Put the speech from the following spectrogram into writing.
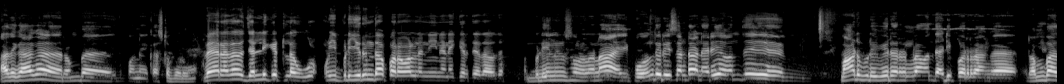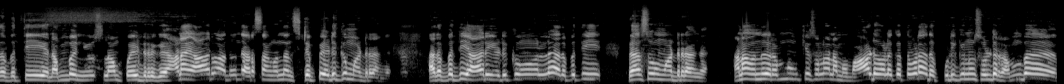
அதுக்காக ரொம்ப இது பண்ண கஷ்டப்படுவோம். வேற ஏதாவது ஜல்லிக்கட்டுல இப்படி இருந்தா பரவாயில்ல நீ நினைக்கிறது ஏதாவது? அப்படின்னு சொல்லணும்னா இப்போ வந்து ரீசெண்டா நிறைய வந்து மாடுபிடி வீரர்கள்லாம் வந்து அடிபடுறாங்க. ரொம்ப அதை பத்தி ரொம்ப நியூஸ்லாம் போயிட்டு இருக்கு ஆனா யாரும் அது வந்து அரசாங்கம் வந்து அந்த ஸ்டெப் எடுக்க மாட்டுறாங்க அதை பத்தி யாரும் எடுக்கவும் இல்லை அதை பத்தி பேசவும் மாட்டுறாங்க ஆனா வந்து ரொம்ப முக்கியம் சொல்லலாம் நம்ம மாடு வளர்க்கத்தை விட அதை பிடிக்கணும்னு சொல்லிட்டு ரொம்ப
